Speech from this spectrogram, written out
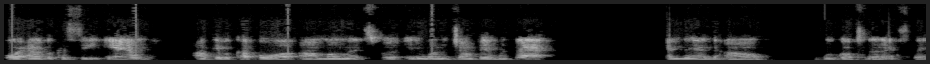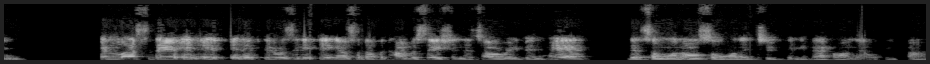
or advocacy in. I'll give a couple of uh, moments for anyone to jump in with that. And then uh, we'll go to the next thing. Unless there, and, and and if there was anything else about the conversation that's already been had that someone also wanted to piggyback on, that would be fine.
